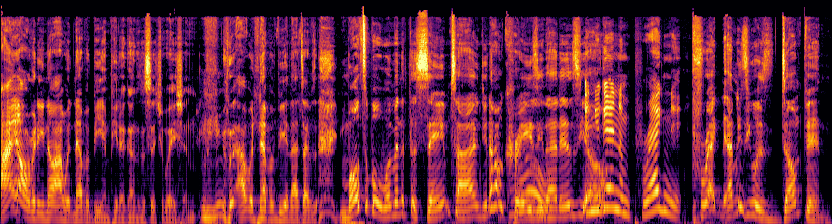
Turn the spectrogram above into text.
I already know I would never be in Peter Gunz' situation. I would never be in that type of multiple women at the same time. Do you know how crazy Bro. that is? Yo? And you're getting them pregnant. pregnant. That means he was dumping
